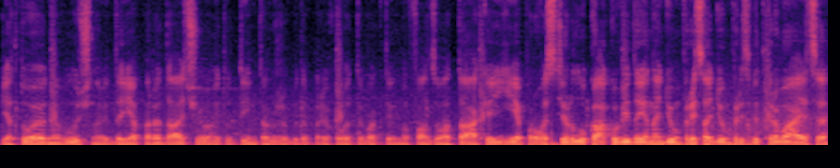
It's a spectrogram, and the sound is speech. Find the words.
П'ятою невлучно віддає передачу. І тут Інтер вже буде переходити в активну фазу атаки. Є простір. Лукаку віддає на Дюмфріса. Дюмфріс відкривається.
